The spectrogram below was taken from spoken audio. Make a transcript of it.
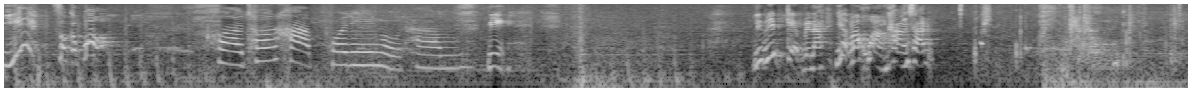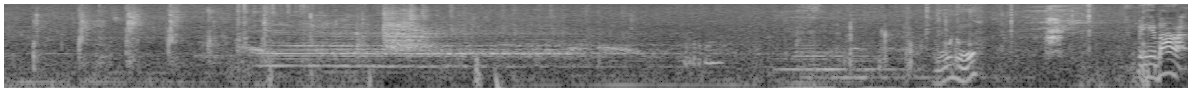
อีสกปรกขอโทษค่ะ พอดีหนูทนี่ รีบๆเก็บเลยนะ อย่ามาขวางทางฉัน หนูหนู เป็นไงบ้างอะ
